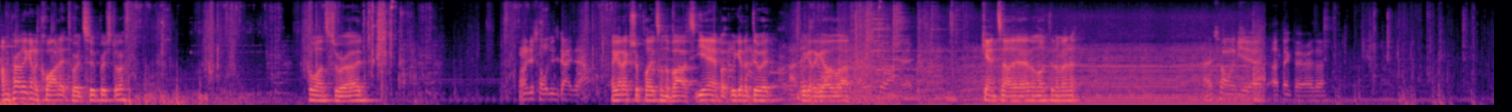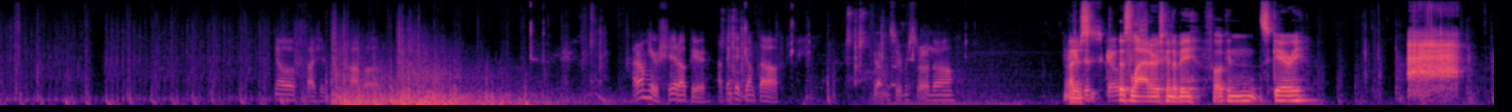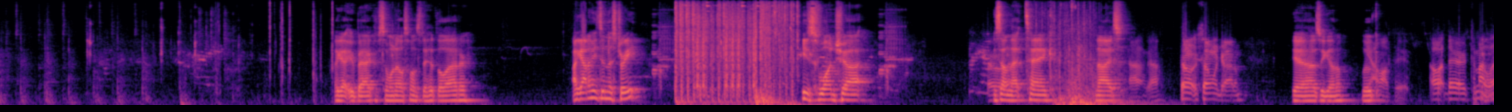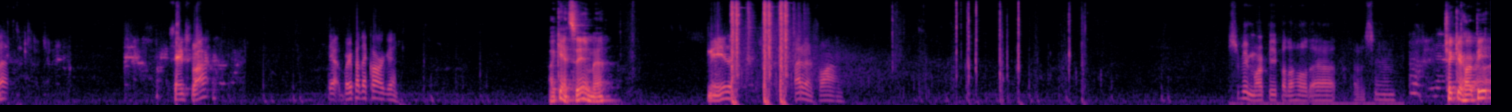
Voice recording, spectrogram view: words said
I'm probably gonna quad it towards Superstore. Who wants to ride? Wanna just hold these guys out? I got extra plates on the box. Yeah, but we gotta do it. We gotta go left. Are they still on red? Can't tell you. I haven't looked in a minute. That's all. Yeah, I think they are though. know if I should pop up. I don't hear shit up here. I think they jumped off. Got in the superstore though. I Get just this this ladder is gonna be fucking scary. I got your back if someone else wants to hit the ladder. I got him, he's in the street. He's one shot. He's on that tank. Nice. I don't. Oh, someone got him. Yeah, how's he got him? Luke? Yeah, I'm up here. Oh, they're to my left. Same spot. Yeah, right by the car again. I can't see him, man. Me either. Might have been flying. Should be more people to hold out, I would assume. Check your heartbeat.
